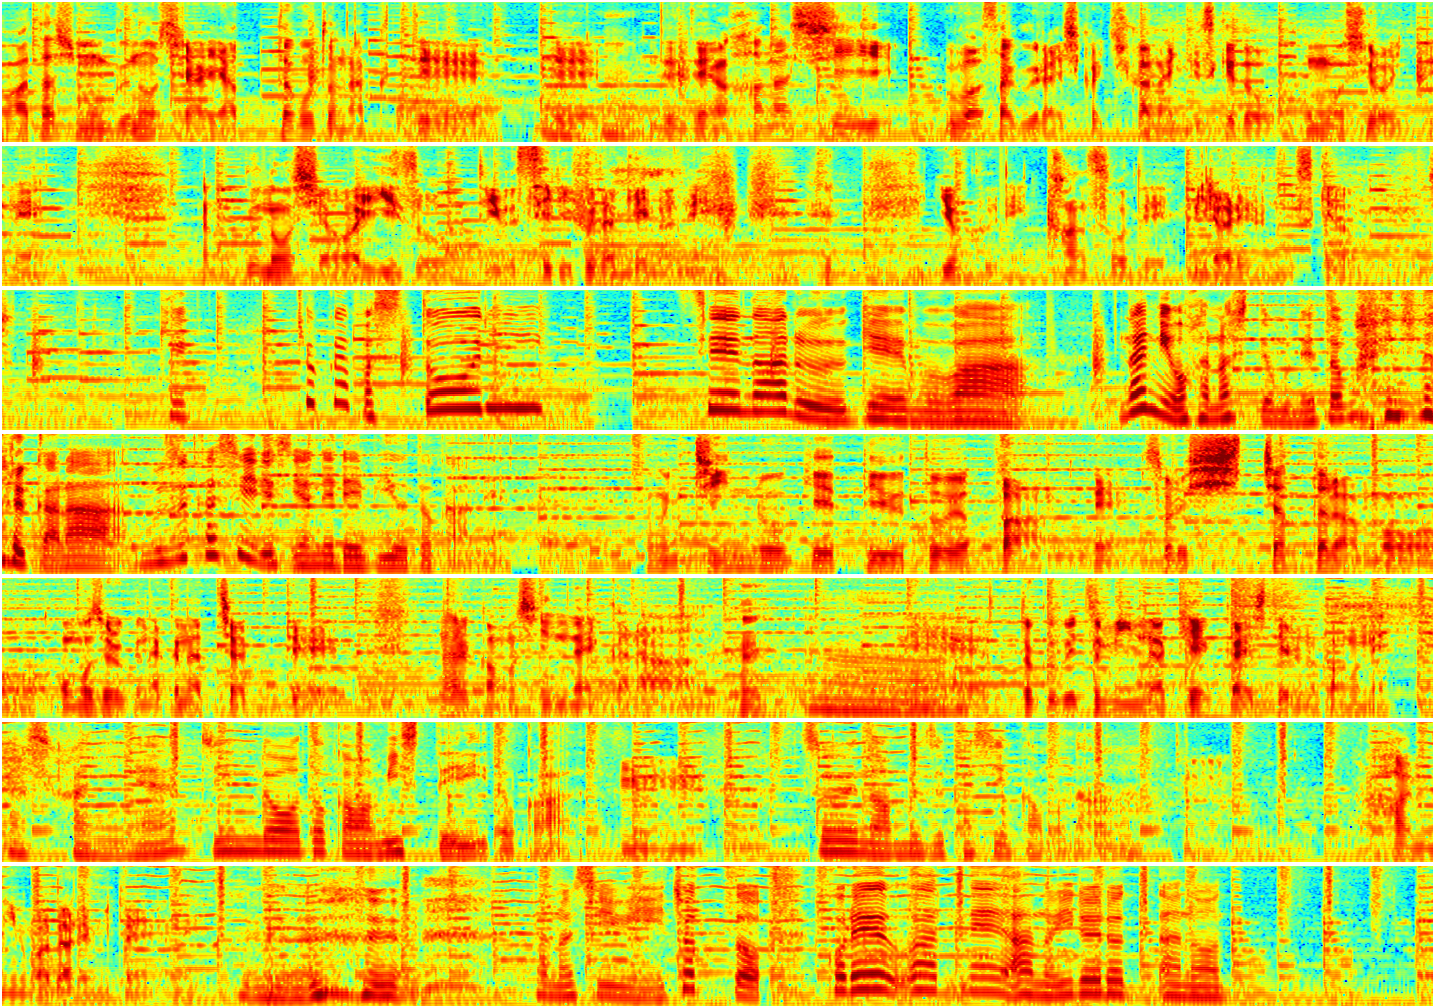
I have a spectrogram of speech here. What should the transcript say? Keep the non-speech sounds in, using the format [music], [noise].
私もグノーシアやったことなくてで、うん全然話噂ぐらいしか聞かないんですけど面白いってね。なんかグノーシアはいいぞっていうセリフだけがね [laughs] よくね感想で見られるんですけど。結局やっぱストーリー性のあるゲームは何を話してもネタバレになるから難しいですよねレビューとかはね特に人狼系っていうとやっぱねそれ知っちゃったらもう面白くなくなっちゃうってなるかもしんないからうん、ね特別みんな警戒してるのかもね。確かにね。人狼とかはミステリーとかうんうん。そういうのは難しいかもな。犯人は誰みたいなね。うん。[laughs] 楽しみ。ちょっとこれはねあのいろいろあの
